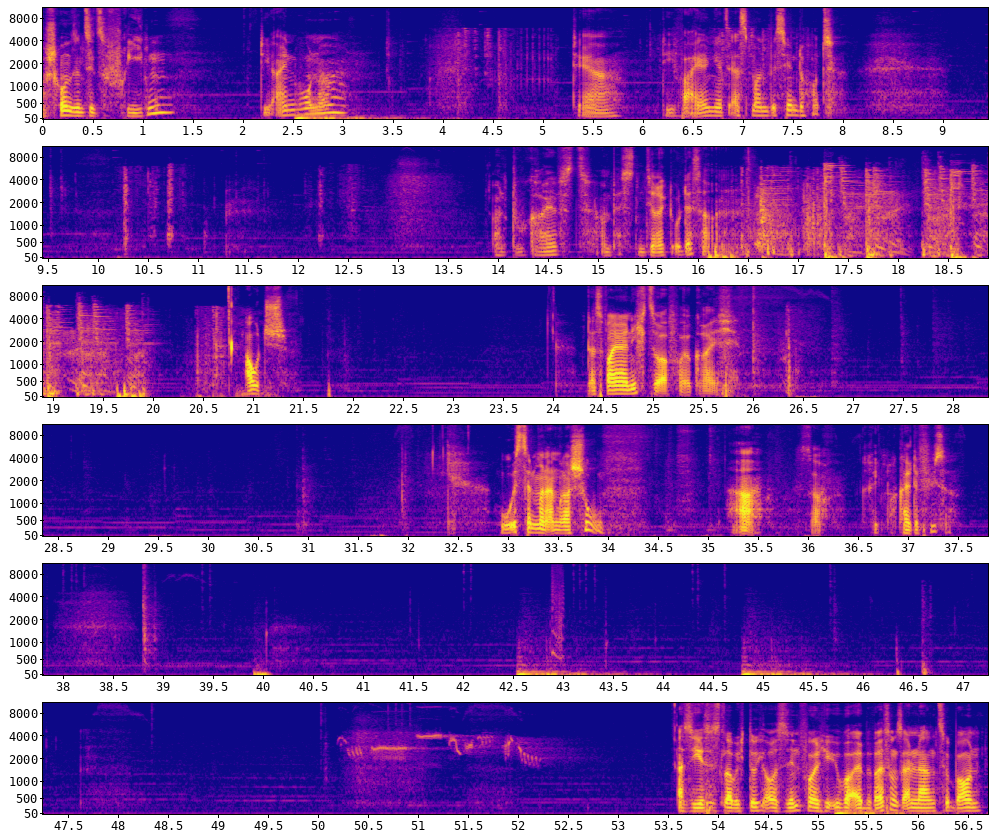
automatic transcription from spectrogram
Schon sind sie zufrieden, die Einwohner. Der, die weilen jetzt erstmal ein bisschen dort. Und du greifst am besten direkt Odessa an. Autsch. Das war ja nicht so erfolgreich. Wo ist denn mein anderer Schuh? Ah, so. Krieg noch kalte Füße. Also hier ist es, glaube ich, durchaus sinnvoll, hier überall Bewässerungsanlagen zu bauen,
